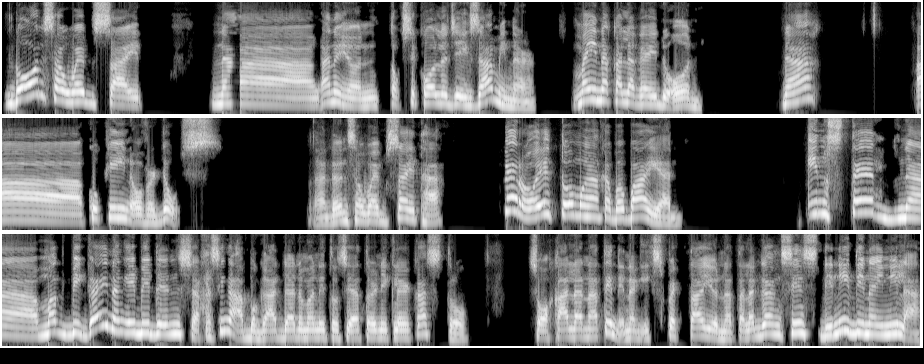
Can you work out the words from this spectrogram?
doon sa website ng ano yon toxicology examiner, may nakalagay doon na ah cocaine overdose. Na doon sa website ha. Pero ito mga kababayan, instead na magbigay ng ebidensya, kasi nga abogada naman ito si Attorney Claire Castro, so akala natin, eh, nag-expect tayo na talagang since dinideny nila,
